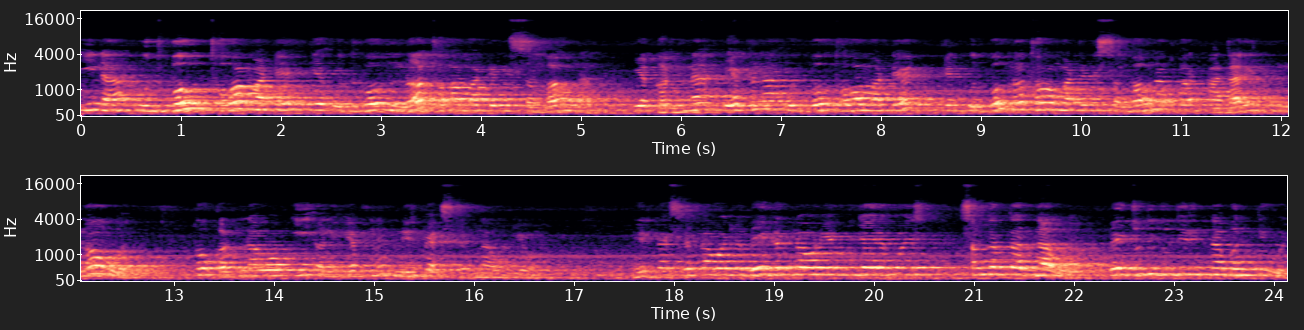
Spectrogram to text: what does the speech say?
ઈના ઉદ્ભવ થવા માટે કે ઉદ્ભવ ન થવા માટેની સંભાવના, એ ઘટના એકના ઉદ્ભવ થવા માટે કે ઉદ્ભવ ન થવા માટેની સંભાવના પર આધારિત ન હોય, તો ઘટનાઓ ઈ અને એફને નિરપેક્ષ ઘટનાઓ કહેવાય. નિરપેક્ષ ઘટનાઓ એટલે બે ઘટનાઓ એકબીજા કોઈ સંગતતા જ ના હોય, બે જુદી જુદી રીતના બનતી હોય.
